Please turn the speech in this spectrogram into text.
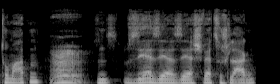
Tomaten. Mm. Sind sehr, sehr, sehr schwer zu schlagen.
